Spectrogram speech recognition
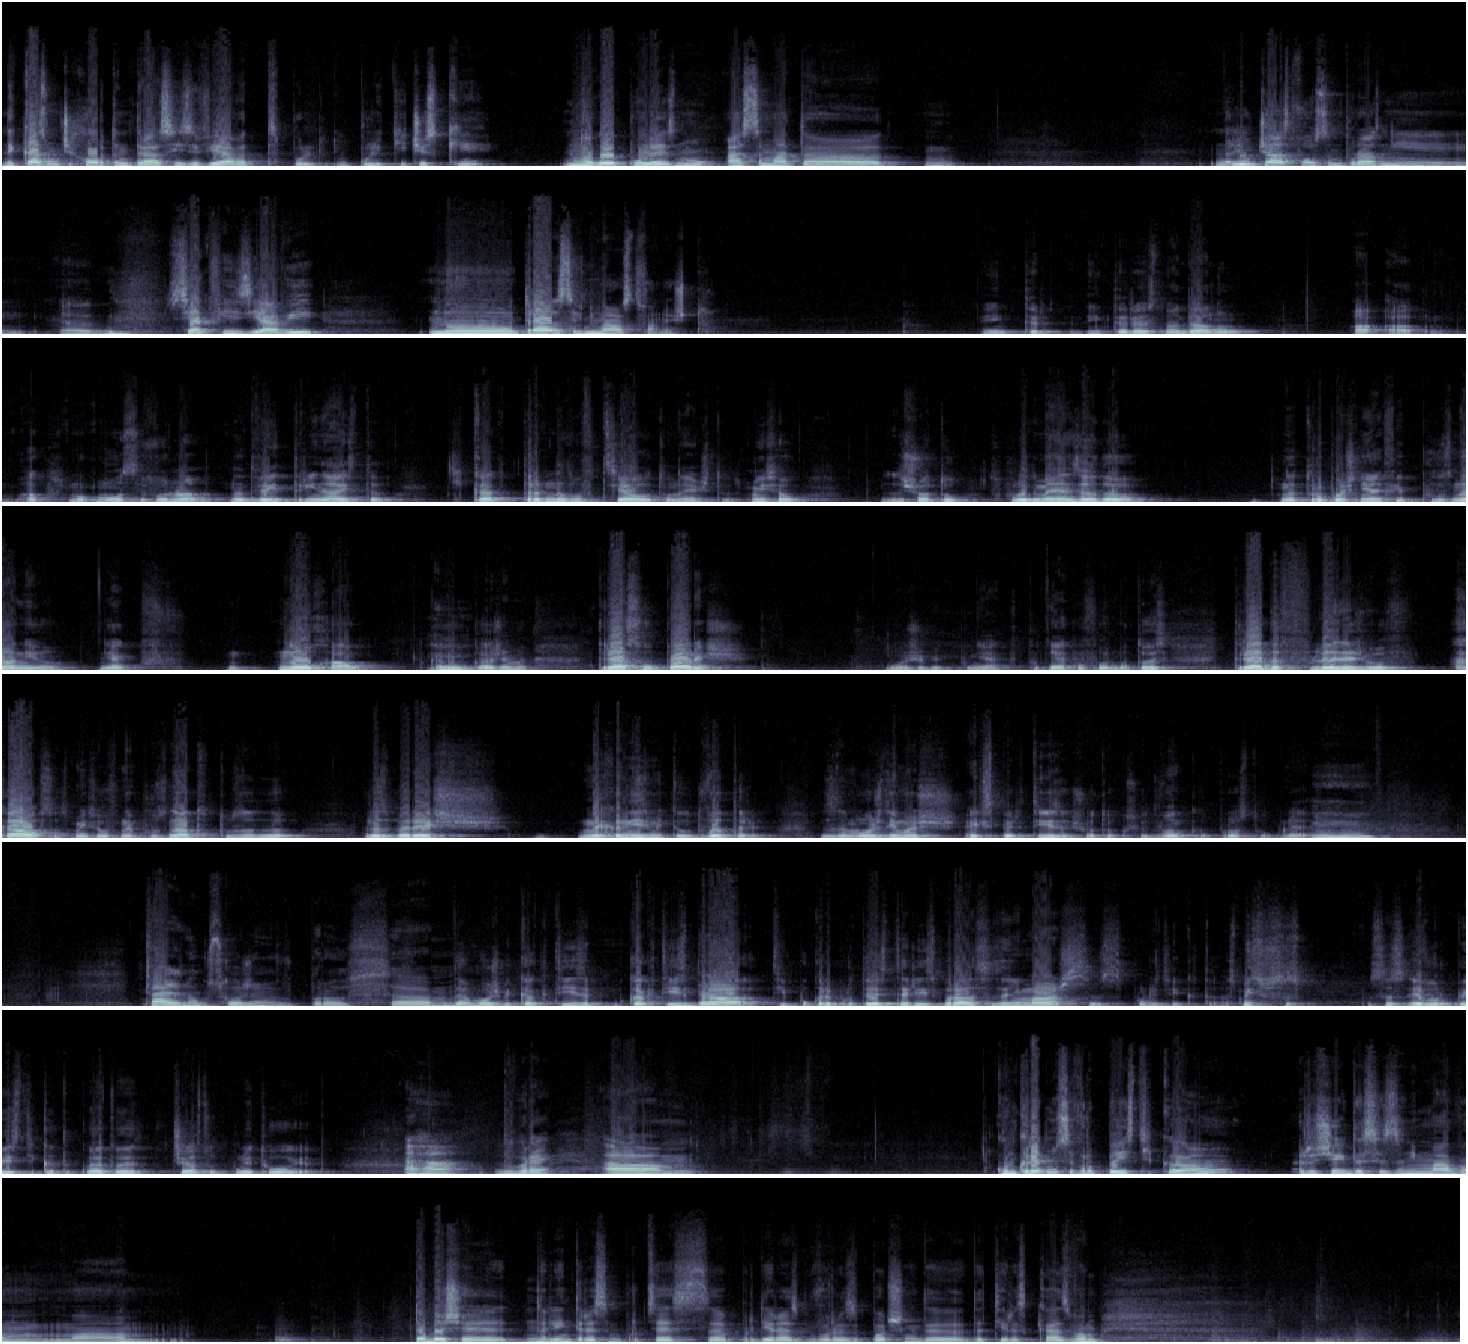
Не казвам, че хората не трябва да се изявяват политически. Много е полезно. Аз самата нали, участвала съм по разни е, всякакви изяви, но трябва да се внимава с това нещо. Интер, интересно е, да, но а, а, ако, ако мога да се върна на 2013 ти как тръгна в цялото нещо? В смисъл, защото според мен, за да натрупаш някакви познания, някакъв ноу-хау, така да го кажем, трябва да се опариш, може би, по някакъв, под някаква форма. Тоест, трябва да влезеш в хаоса, в смисъл в непознатото, за да разбереш механизмите отвътре, за да можеш да имаш експертиза, защото ако си отвънка, просто гледаш. Mm-hmm. Това е много сложен въпрос. Да, може би как ти, как ти избра, да. ти покрай протестите ли избра да се занимаваш с политиката? В смисъл с, с европейстиката, която е част от политологията. Ага, добре. А, конкретно с европейстика реших да се занимавам а, то беше нали, интересен процес. Преди разговора започнах да, да ти разказвам.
